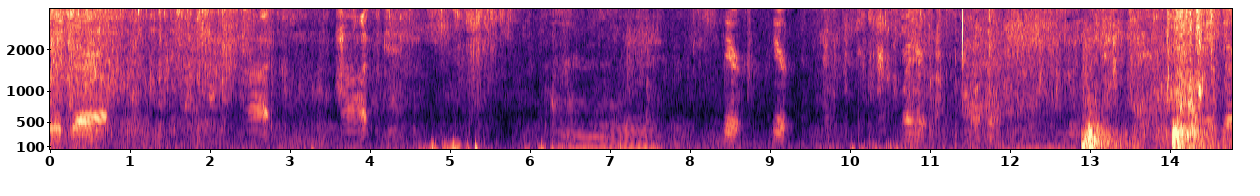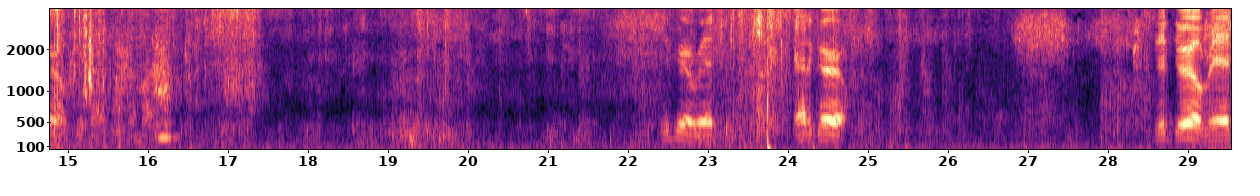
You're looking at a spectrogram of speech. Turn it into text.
Good girl. Alright. Alright. Here. Here. Right here. Right there. Good girl. Red. That a girl. Good girl, Red.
